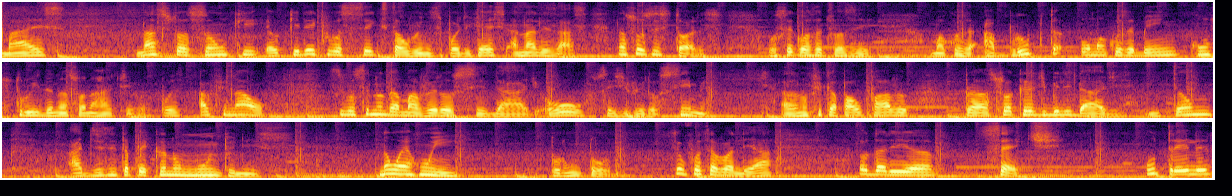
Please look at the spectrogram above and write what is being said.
mas na situação que eu queria que você que está ouvindo esse podcast analisasse nas suas histórias. Você gosta de fazer uma coisa abrupta ou uma coisa bem construída na sua narrativa? Pois afinal, se você não dá uma velocidade ou seja verossímil, ela não fica palpável para sua credibilidade. Então a Disney está pecando muito nisso. Não é ruim por um todo. Se eu fosse avaliar, eu daria 7. O trailer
